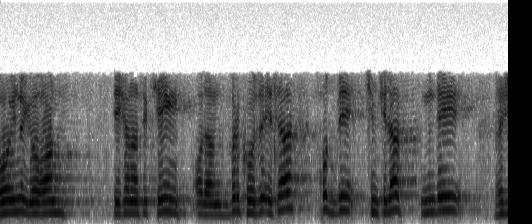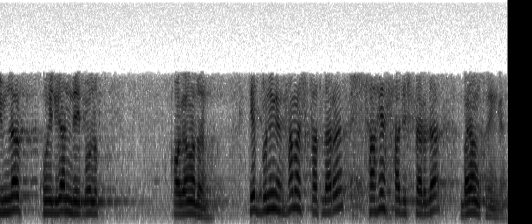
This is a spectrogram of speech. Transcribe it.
bo'yni yo'g'on peshonasi keng odam bir ko'zi esa xuddi chimchilab bunday g'ijimlab qo'yilgandek bo'lib qolgan odam. Deb buning hamma sifatlari sahih hadislarda bayon qilingan.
